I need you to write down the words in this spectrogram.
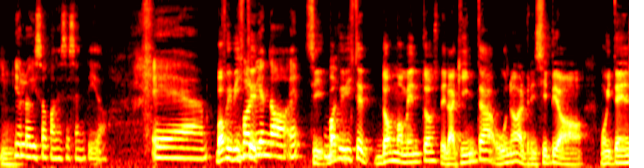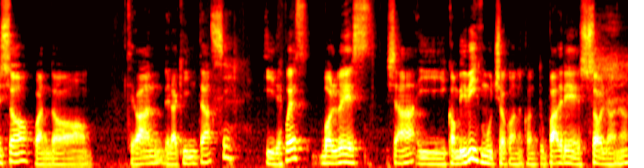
Mm. Y él lo hizo con ese sentido. Eh, Vos viviste. Volviendo. eh, Sí, vos viviste dos momentos de la quinta. Uno al principio muy tenso, cuando se van de la quinta. Sí. Y después volvés ya y convivís mucho con, con tu padre solo, ¿no?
